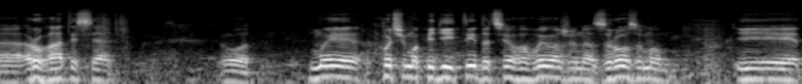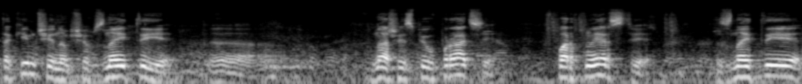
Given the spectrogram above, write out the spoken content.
е, ругатися. От. Ми хочемо підійти до цього виважено з розумом і таким чином, щоб знайти е, в нашій співпраці, в партнерстві, знайти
